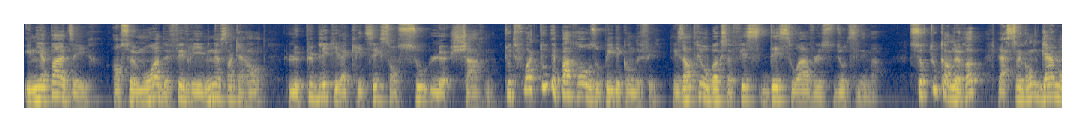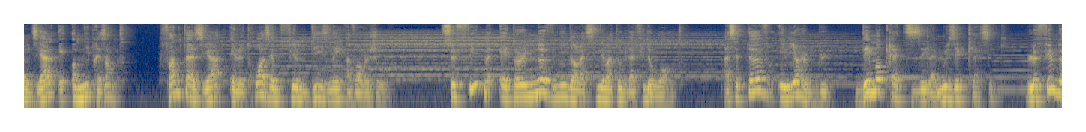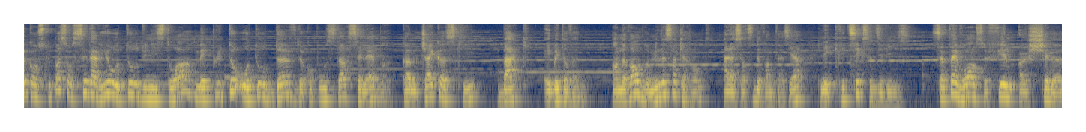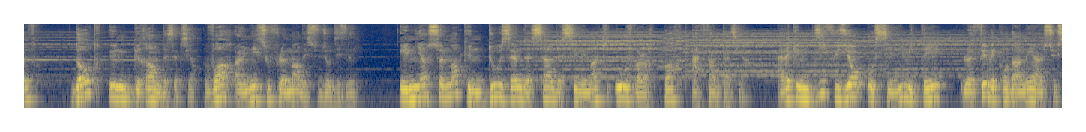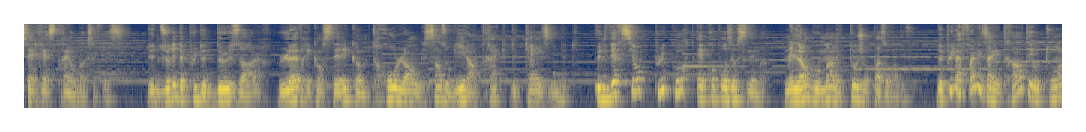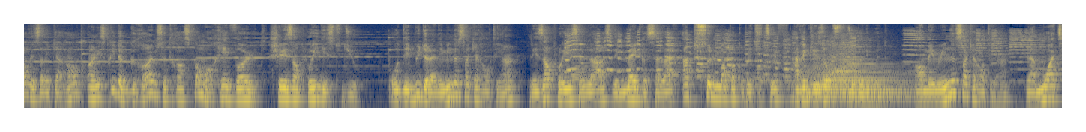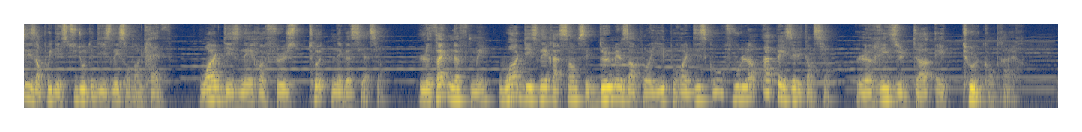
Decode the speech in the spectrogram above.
Il n'y a pas à dire, en ce mois de février 1940, le public et la critique sont sous le charme. Toutefois, tout n'est pas rose au pays des contes de fées. Les entrées au box-office déçoivent le studio de cinéma. Surtout qu'en Europe, la Seconde Guerre mondiale est omniprésente. Fantasia est le troisième film Disney voir le jour. Ce film est un ovni dans la cinématographie de Walt. À cette œuvre, il y a un but démocratiser la musique classique. Le film ne construit pas son scénario autour d'une histoire, mais plutôt autour d'œuvres de compositeurs célèbres comme Tchaïkovski, Bach et Beethoven. En novembre 1940, à la sortie de Fantasia, les critiques se divisent. Certains voient en ce film un chef-d'œuvre, d'autres une grande déception, voire un essoufflement des studios Disney. Il n'y a seulement qu'une douzaine de salles de cinéma qui ouvrent leurs portes à Fantasia. Avec une diffusion aussi limitée, le film est condamné à un succès restreint au box-office. D'une durée de plus de deux heures, l'œuvre est considérée comme trop longue sans oublier l'entracte de 15 minutes. Une version plus courte est proposée au cinéma, mais l'engouement n'est toujours pas au rendez-vous. Depuis la fin des années 30 et au tournant des années 40, un esprit de grogne se transforme en révolte chez les employés des studios. Au début de l'année 1941, les employés se lassent des maigres salaires absolument pas compétitifs avec les autres studios d'Hollywood. En mai 1941, la moitié des employés des studios de Disney sont en grève. Walt Disney refuse toute négociation. Le 29 mai, Walt Disney rassemble ses 2000 employés pour un discours voulant apaiser les tensions. Le résultat est tout le contraire.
